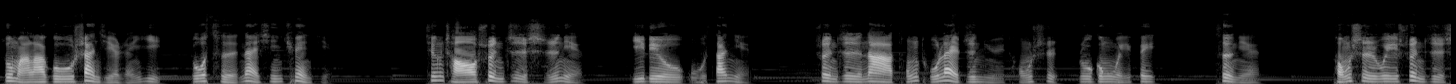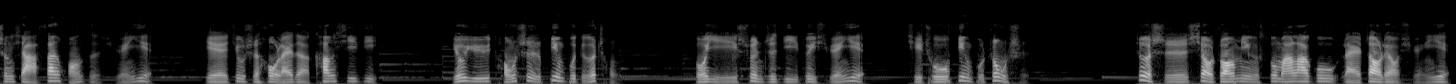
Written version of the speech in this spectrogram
苏麻拉姑善解人意。多次耐心劝解。清朝顺治十年（一六五三年），顺治纳同图赖之女同氏入宫为妃。次年，同氏为顺治生下三皇子玄烨，也就是后来的康熙帝。由于同氏并不得宠，所以顺治帝对玄烨起初并不重视。这时，孝庄命苏麻拉姑来照料玄烨。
